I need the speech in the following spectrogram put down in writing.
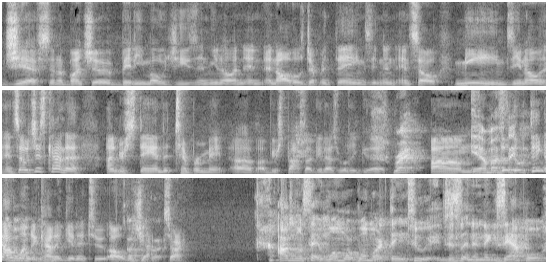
GIFs and a bunch of bit emojis and, you know, and, and, and all those different things. And, and, and so memes, you know, and so just kind of understand the temperament of, of your spouse. I think that's really good. Right. Um, yeah, the, say, the, thing I wanted to kind of get into, oh, what you got? Sorry. I was gonna say one more one more thing too, just in an example.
